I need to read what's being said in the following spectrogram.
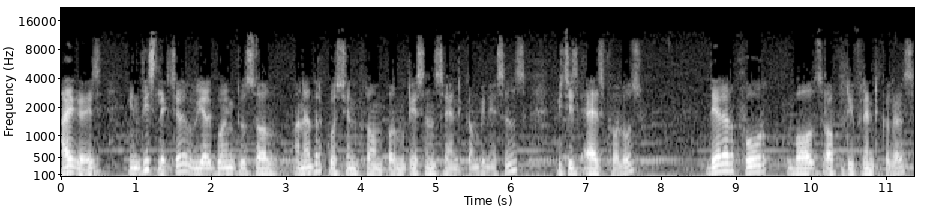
Hi guys, in this lecture we are going to solve another question from permutations and combinations which is as follows. There are four balls of different colors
